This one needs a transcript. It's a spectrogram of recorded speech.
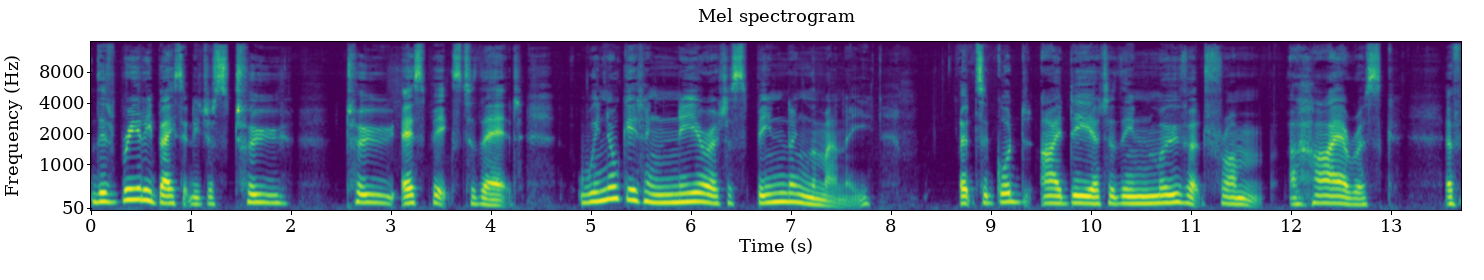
there's really basically just two two aspects to that. When you're getting nearer to spending the money, it's a good idea to then move it from a higher risk. If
